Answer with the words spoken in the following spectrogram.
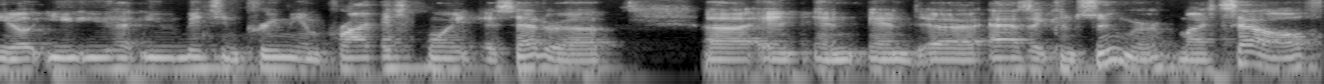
you know, you you, you mentioned premium price point, et cetera, uh, and and and uh, as a consumer myself,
